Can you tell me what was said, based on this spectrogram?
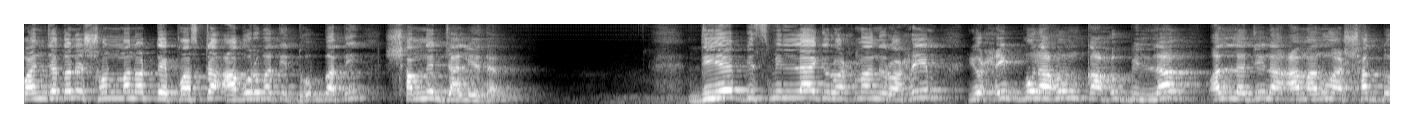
পাঞ্জাতনের সম্মানার্থে পাঁচটা আগরবাতি, ধূপবাতি সামনে জ্বালিয়ে দেন। দিয়ে বিসমিল্লাহ রহমান রহিম, ইউহিব্বুনাহুম কাহুব্বিল্লাহ, আল্লাযিনা আমানু আশাদ্দু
